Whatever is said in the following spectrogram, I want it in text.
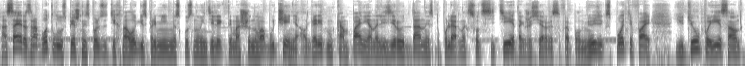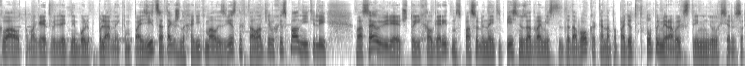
Asahi разработала и успешно использует технологии с применением искусственного интеллекта и машинного обучения. Алгоритм компании анализирует данные из популярных соцсетей, а также сервисов Apple Music, Spotify, YouTube и SoundCloud. Помогает выделять наиболее популярные композиции, а также находить малоизвестных талантливых исполнителей. В Asahi уверяют, что их алгоритм способен найти песню за два месяца до того, как она попадет в топы мировых стриминговых сервисов.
